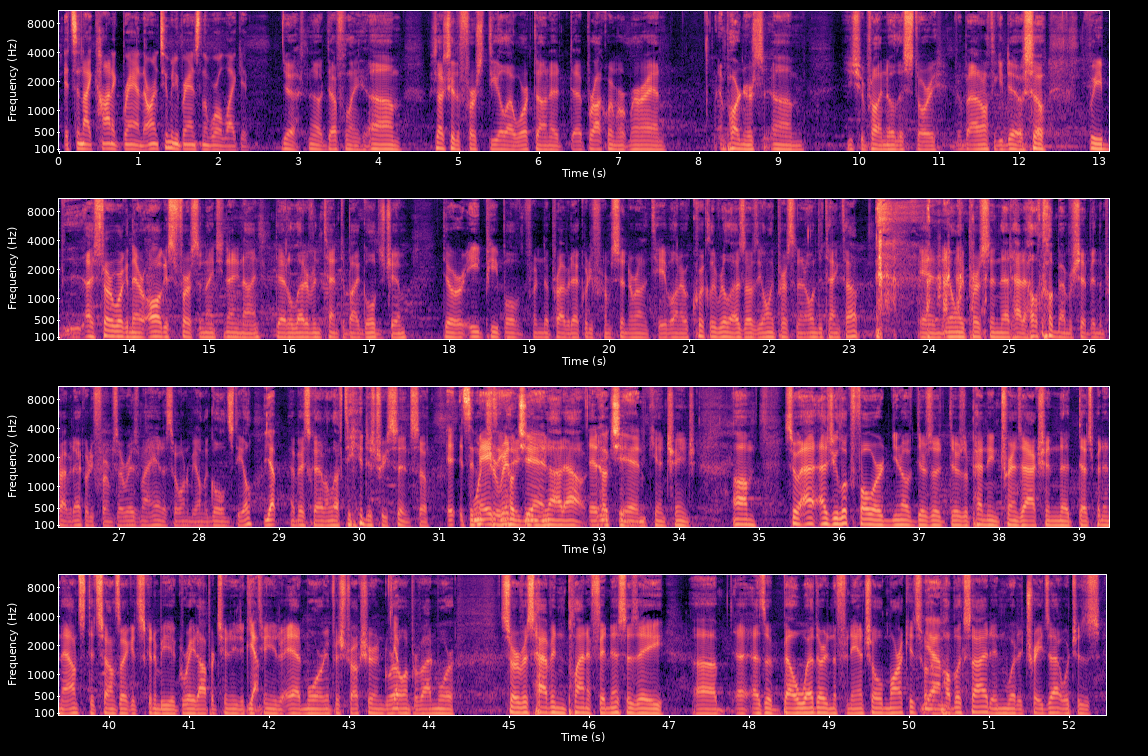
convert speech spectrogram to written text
it's an iconic brand. There aren't too many brands in the world like it. Yeah, no, definitely. Um, it was actually the first deal I worked on at, at Brockway Moran and Partners. Um, you should probably know this story, but I don't think you do. So, we I started working there August first of 1999. They had a letter of intent to buy Gold's Gym. There were eight people from the private equity firm sitting around the table, and I quickly realized I was the only person that owned a tank top. and the only person that had a health club membership in the private equity firm, so I raised my hand and said I want to be on the Gold's deal. Yep. I basically haven't left the industry since. So It- it's once amazing. You're It hooks you you're in. not out. It hooks you can't- in. You can't change. Um, so a, as you look forward, you know there's a there's a pending transaction that that's been announced. It sounds like it's going to be a great opportunity to continue to add more infrastructure and grow Yep. and provide more service. Having Planet Fitness as a uh, as a bellwether in the financial markets on Yeah. the public side and what it trades at, which is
